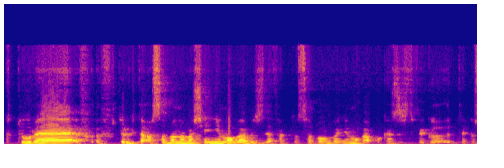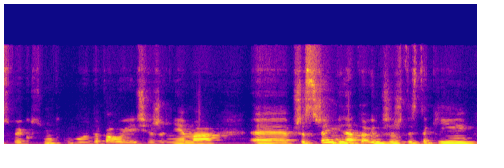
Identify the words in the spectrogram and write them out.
które, w, w, których ta osoba no właśnie nie mogła być de facto sobą, bo nie mogła pokazać tego swojego smutku, bo wydawało jej się, że nie ma e, przestrzeni na to. I myślę, że to jest taki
